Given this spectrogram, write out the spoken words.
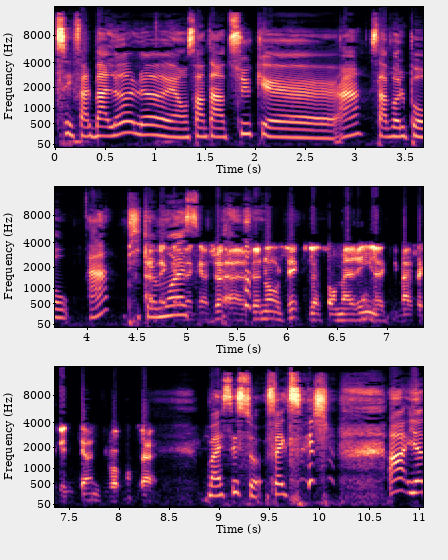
Tu sais, Falbala, là, on s'entend-tu que, hein, ça vole pas haut, hein? Puis que Avec, moi, avec un, je- un fixe, là, son mari là, qui marche avec une canne qui va pour ça. Ben c'est ça. Fait que, tu sais, je- ah, il y a,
